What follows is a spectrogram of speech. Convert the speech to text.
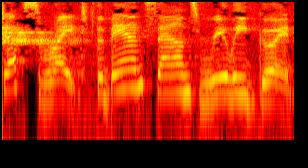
Jeff's right. The band sounds really good.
